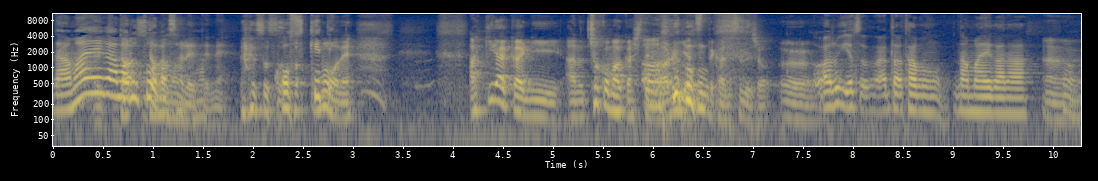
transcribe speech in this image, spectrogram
名前が悪そうだもんな。騙されてね。そうそう。もうね明らかにあのちょこまかしてる悪いやつって感じするでしょ、うん、悪いやつだな。た多分名前がな。うん。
